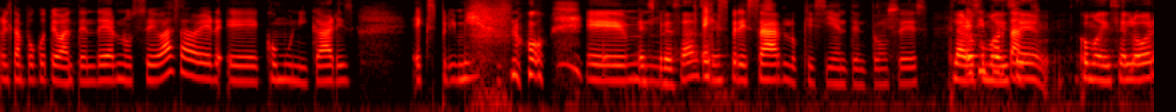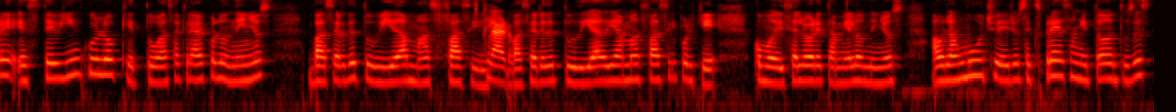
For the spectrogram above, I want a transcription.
él tampoco te va a entender, no se va a saber eh, comunicar. Exprimir, ¿no? Em, expresar lo que siente. Entonces, claro, como dice, como dice Lore, este vínculo que tú vas a crear con los niños va a ser de tu vida más fácil, claro. va a ser de tu día a día más fácil porque, como dice Lore, también los niños hablan mucho y ellos expresan y todo, entonces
